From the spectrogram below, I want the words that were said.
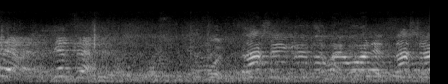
левая? Где центр? Саша игры на приволе! Саша!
